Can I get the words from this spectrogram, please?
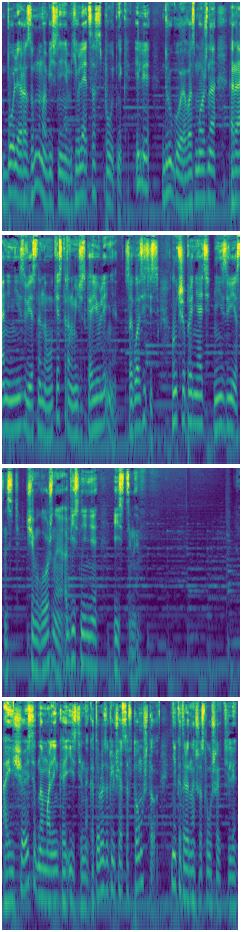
более разумным объяснением является спутник или другое, возможно, ранее неизвестное науке астрономическое явление. Согласитесь, лучше принять неизвестность, чем ложное объяснение истины. А еще есть одна маленькая истина, которая заключается в том, что некоторые наши слушатели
